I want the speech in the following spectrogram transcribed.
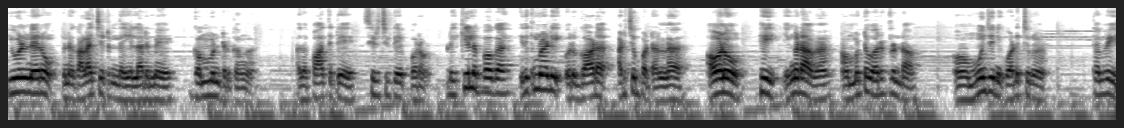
இவ்வளோ நேரம் எனக்கு அழைச்சிட்டு இருந்த எல்லாருமே கம்முன்னு இருக்காங்க. அதை பார்த்துட்டு சிரிச்சுக்கிட்டே போகிறான் அப்படி கீழே போக இதுக்கு முன்னாடி ஒரு காடை அடிச்சு போட்டான்ல. அவனும் ஹேய் எங்கடா அவன்? அவன் மட்டும் வரட்டும்டா. அவன் மூஞ்சி நீ உடச்சிருவேன் தம்பி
